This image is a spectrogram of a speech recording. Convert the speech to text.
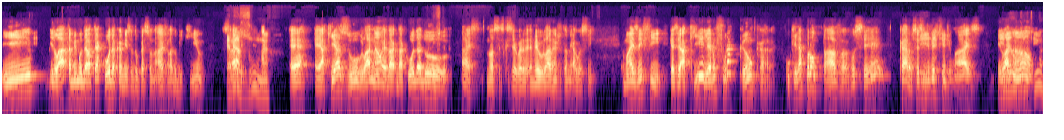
E, e lá também mudaram até a cor da camisa do personagem, lá do biquinho. Ela é azul, né? É, é, aqui é azul, lá não, é da, da cor da do... Ah, nossa, esqueci agora, é meio laranja também, algo assim. Mas, enfim, quer dizer, aqui ele era um furacão, cara. O que ele aprontava, você... Cara, você e... se divertia demais. E ele lá não. Um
